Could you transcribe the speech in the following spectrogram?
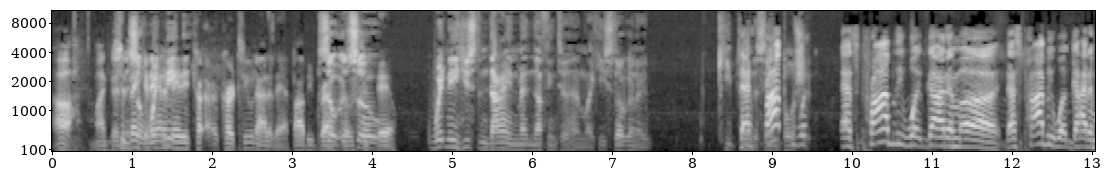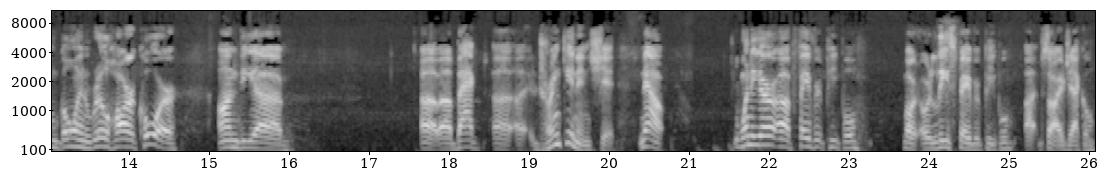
Oh my goodness! Should goodness! make So an Whitney- animated car- cartoon out of that. Bobby Brown So goes so to jail. Whitney Houston dying meant nothing to him. Like he's still gonna keep doing the That's same probably bullshit. what, that's probably what got him. Uh, that's probably what got him going real hardcore on the uh, uh, uh back uh, uh, drinking and shit. Now, one of your uh, favorite people, or, or least favorite people. Uh, sorry, Jackal.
